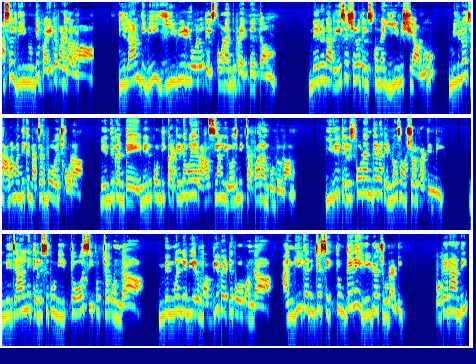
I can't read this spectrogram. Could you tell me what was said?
అసలు దీని నుండి బయటపడగలమా? ఇలాంటివి ఈ వీడియోలో తెలుసుకోవడానికి ప్రయత్నిద్దాం. నేను నా రీసెర్చ్లో తెలుసుకున్న ఈ విషయాలు మీలో చాలా మందికి నచ్చకపోవచ్చు కూడా. ఎందుకంటే నేను కొన్ని కఠినమైన రహస్యాలు ఈరోజు మీకు చెప్పాలనుకుంటున్నాను. ఇవి తెలుసుకోవడానికే నాకు ఎన్నో సంవత్సరాలు పట్టింది. నిజాల్ని తెలుసుకుని తోసి పుచ్చకుండా మిమ్మల్ని మీరు మభ్య పెట్టుకోకుండా అంగీకరించే శక్తి ఉంటేనే ఈ వీడియో చూడండి. ఓకేనా అండి?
